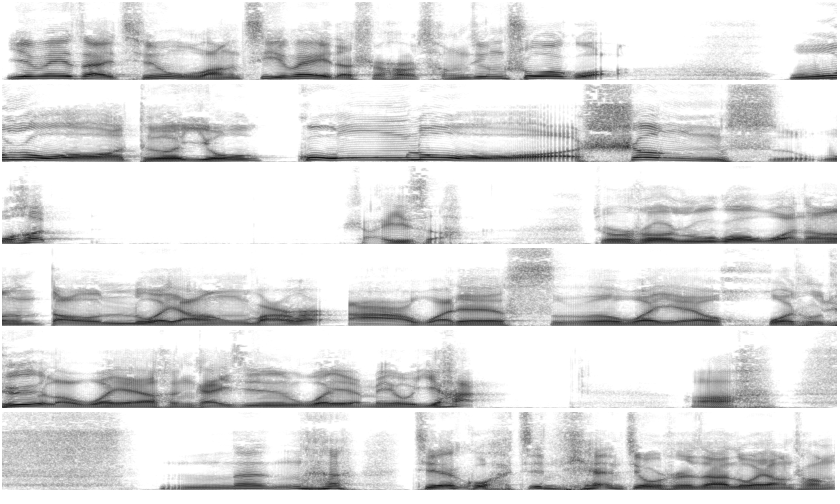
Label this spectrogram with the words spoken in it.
因为在秦武王继位的时候曾经说过：“吾若得由功落，生死无恨。”啥意思啊？就是说，如果我能到洛阳玩玩啊，我这死我也豁出去了，我也很开心，我也没有遗憾啊。那那结果今天就是在洛阳城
